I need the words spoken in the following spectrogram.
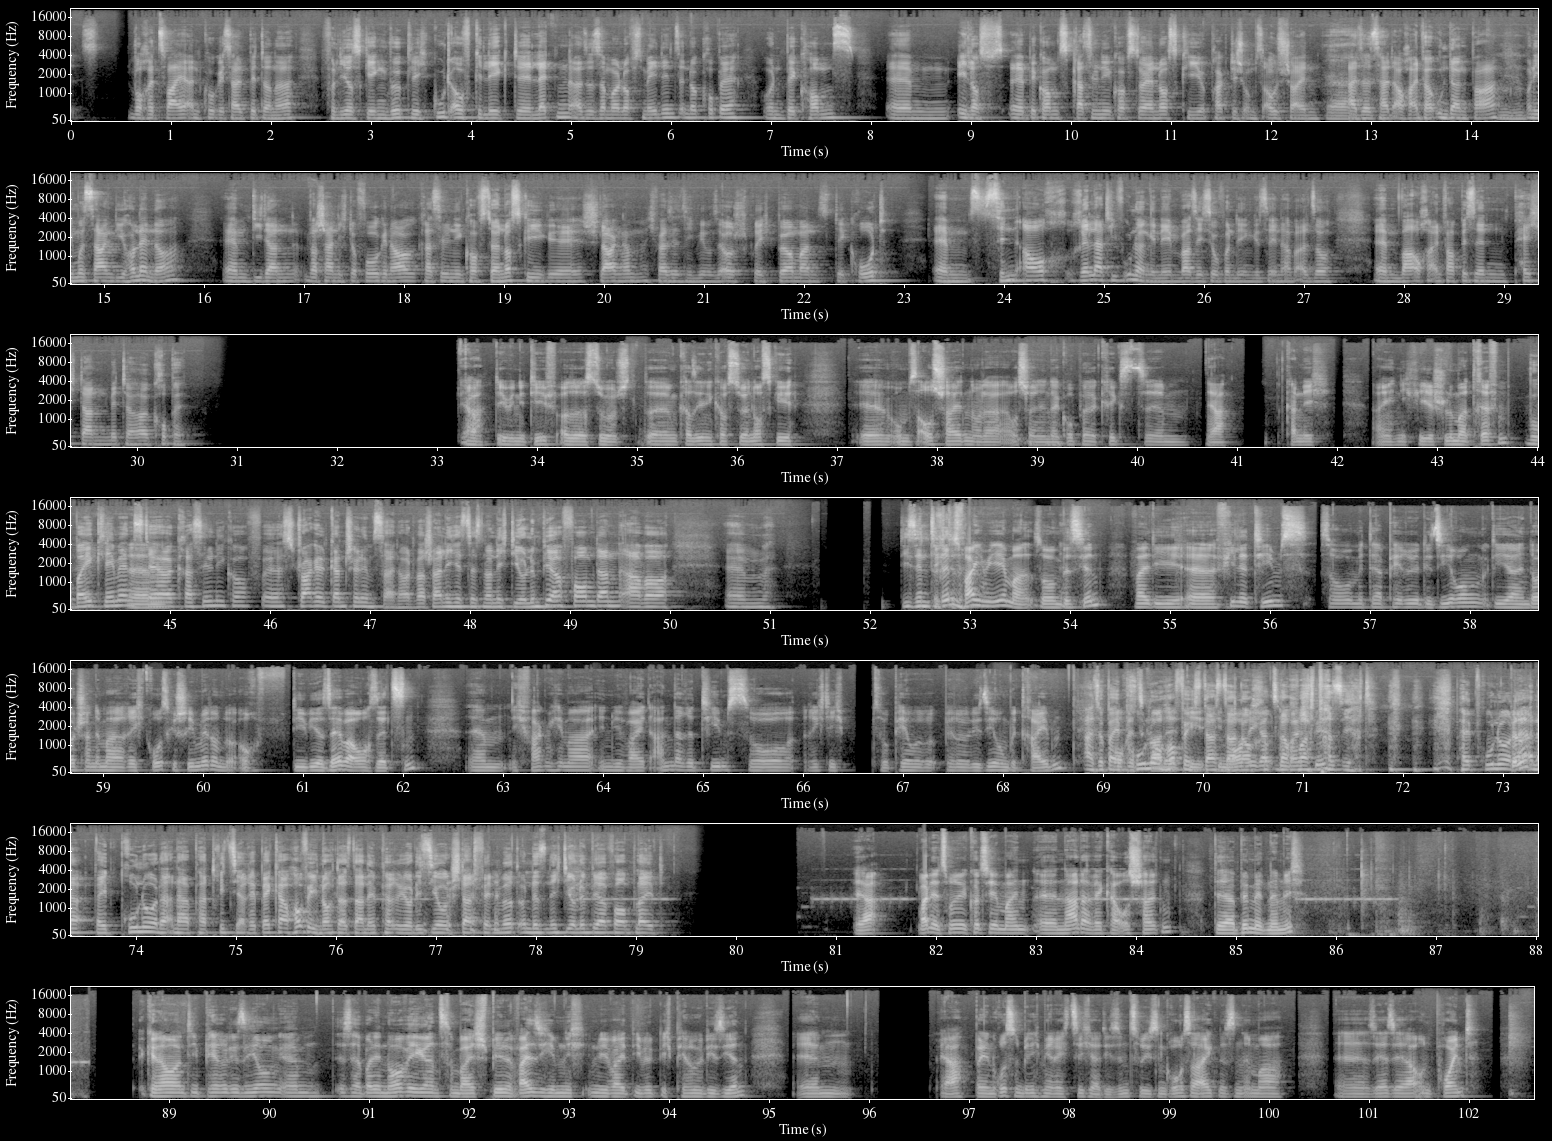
Woche 2 angucke, ist halt bitter, ne? Verlierst gegen wirklich gut aufgelegte Letten, also Samoilovs Medins in der Gruppe und bekommst ähm, Elos, äh, bekommst Krasilnikov Stojanowski praktisch ums Ausscheiden. Ja. Also ist halt auch einfach undankbar. Und ich muss sagen, die Holländer, ähm, die dann wahrscheinlich davor genau Krasilnikov Stojanowski geschlagen haben, ich weiß jetzt nicht, wie man sie ausspricht, Börmanns de Groot, ähm, sind auch relativ unangenehm, was ich so von denen gesehen habe. Also ähm, war auch einfach ein bisschen Pech dann mit der Gruppe. Ja, definitiv. Also, dass du ähm, Krasilnikov Stojanowski äh, ums Ausscheiden oder Ausscheiden in der Gruppe kriegst, ähm, ja, kann dich eigentlich nicht viel schlimmer treffen. Wobei Clemens, Ähm. der Krasilnikov, äh, struggelt ganz schön im Sideout. Wahrscheinlich ist das noch nicht die Olympiaform dann, aber ähm, die sind drin. das frage ich mich eh immer so ein bisschen, weil die äh, viele Teams so mit der Periodisierung, die ja in Deutschland immer recht groß geschrieben wird und auch die wir selber auch setzen, ähm, ich frage mich immer, inwieweit andere Teams so richtig so Peri Periodisierung betreiben. Also bei Auch Bruno hoffe ich, die- dass die da noch, noch was passiert. bei, Bruno Bitte? oder Anna, bei Bruno oder Anna Patricia Rebecca hoffe ich noch, dass da eine Periodisierung stattfinden wird und es nicht die Olympiaform bleibt. Ja, warte, jetzt muss ich kurz hier meinen äh, NADA-Wecker ausschalten. Der bimmelt nämlich. Genau, und die Periodisierung ähm, ist ja bei den Norwegern zum Beispiel, weiß ich eben nicht, inwieweit die wirklich periodisieren. Ähm, ja, bei den Russen bin ich mir recht sicher. Die sind zu diesen Großereignissen immer äh, sehr, sehr on point.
